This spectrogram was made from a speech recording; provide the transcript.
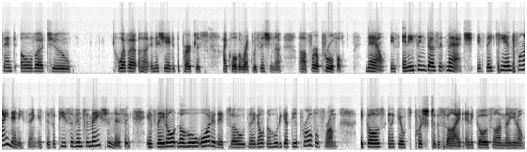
sent over to whoever uh, initiated the purchase, I call the requisitioner, uh, for approval. Now, if anything doesn't match, if they can't find anything, if there's a piece of information missing, if they don't know who ordered it, so they don't know who to get the approval from, it goes and it gets pushed to the side and it goes on the, you know,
